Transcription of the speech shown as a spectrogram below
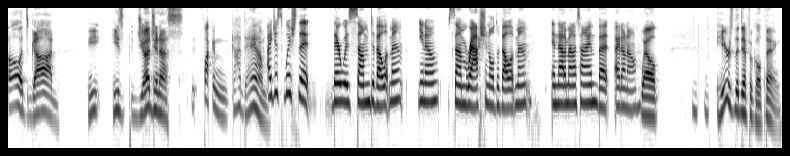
Oh, it's God. He he's judging us. Fucking goddamn. I just wish that there was some development, you know, some rational development in that amount of time, but I don't know. Well, here's the difficult thing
